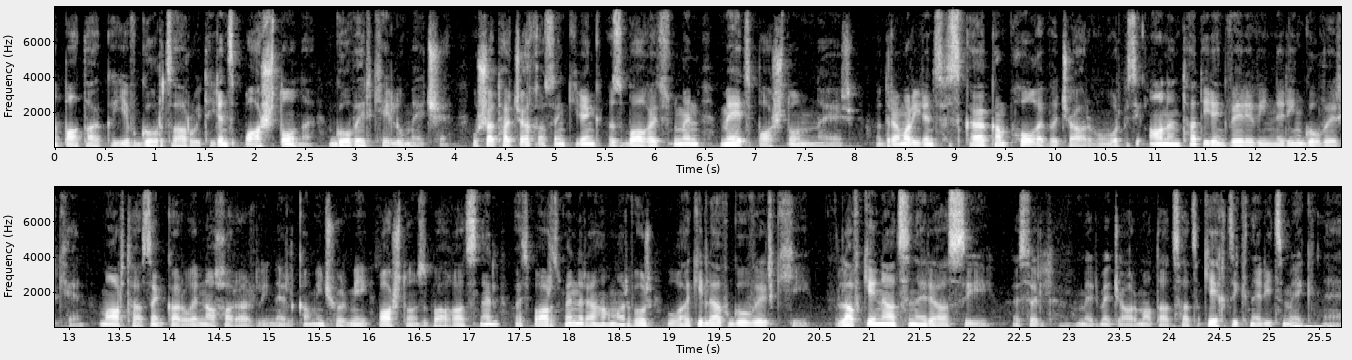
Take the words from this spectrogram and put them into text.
նպատակը եւ գործառույթը իրենց պաշտոնը գովերքելու մեջ է։ Ու շատ հաճախ, ասենք, իրենք զբաղեցնում են մեծ պաշտոններ, դրա համար իրենց հսկայական փող է վճարվում, որպեսզի անընդհատ իրենք վերևիններին գովերքեն։ Մարդը, ասենք, կարող է նախարար լինել կամ ինչ որ մի պաշտոն զբաղացնել, բայց բարձում է նրա համար, որ ուղղակի լավ գովերքի, լավ կենացներ ասի, Այս էլ մեր մեջ արմատացած կեղծիքներից մեկն է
